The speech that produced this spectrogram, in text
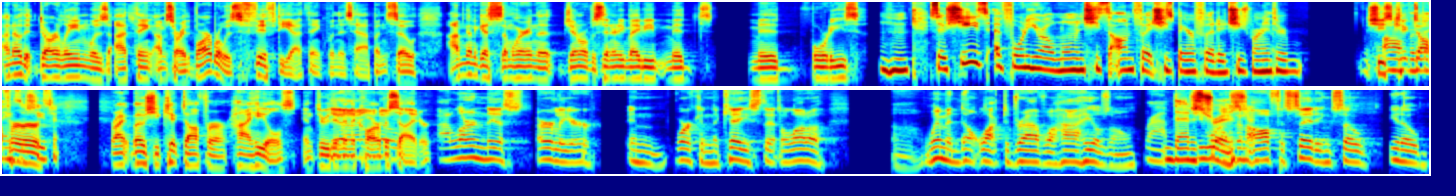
I, I know that Darlene was. I think. I'm sorry. Barbara was 50. I think when this happened. So I'm going to guess somewhere in the general vicinity, maybe mid mid 40s. hmm So she's a 40 year old woman. She's on foot. She's barefooted. She's running through. She's all the kicked off her she's- right, Bo. She kicked off her high heels and threw them in the car you know, beside her. I learned this earlier in working the case that a lot of uh, women don't like to drive with high heels on. Right. That is she true. works in an office setting, so you know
